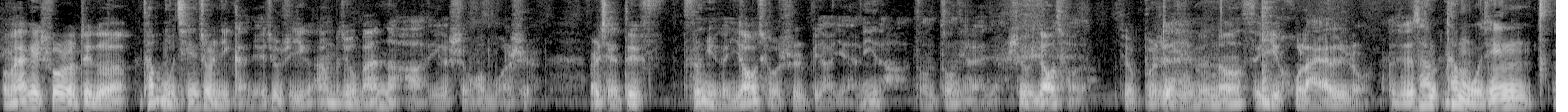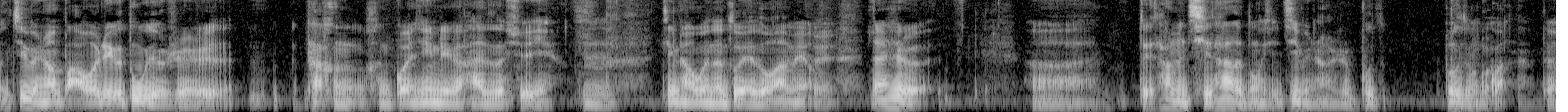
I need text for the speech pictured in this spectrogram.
我们还可以说说这个，他母亲就是你感觉就是一个按部就班的哈一个生活模式，而且对子女的要求是比较严厉的哈，总总体来讲是有要求的，就不是你们能随意胡来的这种。我觉得他他母亲基本上把握这个度，就是他很很关心这个孩子的学业，嗯，经常问他作业做完没有。对，但是呃，对他们其他的东西基本上是不不怎么管的。对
